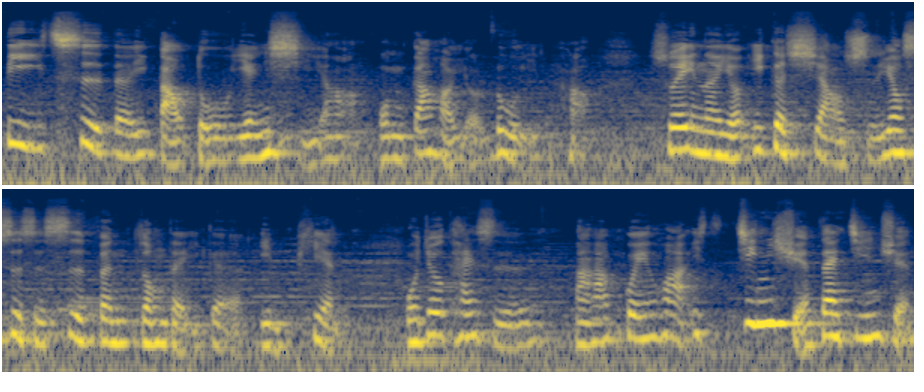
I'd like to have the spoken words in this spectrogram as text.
第一次的一导读研习哈，我们刚好有录影哈，所以呢有一个小时又四十四分钟的一个影片，我就开始把它规划一精选再精选，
